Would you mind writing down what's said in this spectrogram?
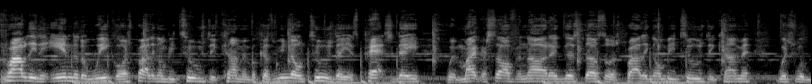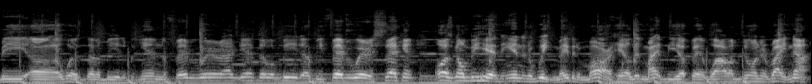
probably the end of the week, or it's probably gonna be Tuesday coming because we know Tuesday is patch day with Microsoft and all that good stuff. So it's probably gonna be Tuesday coming, which will be uh what that'll be the beginning of February, I guess that will be. That'll be February 2nd, or it's gonna be here at the end of the week, maybe tomorrow. Hell, it might be up at while I'm doing it right now.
